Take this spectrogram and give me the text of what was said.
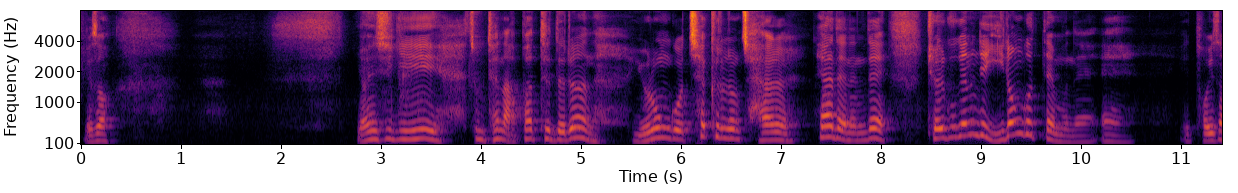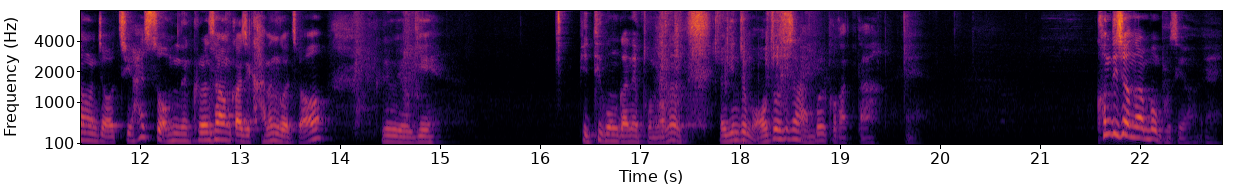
그래서 연식이 좀 된 아파트들은 이런 거 체크를 좀 잘 해야 되는데 결국에는 이제 이런 것 때문에 예, 더 이상은 이제 어찌 할 수 없는 그런 상황까지 가는 거죠. 그리고 여기 BT 공간에 보면은 여긴 좀 어두워서 잘 안 보일 것 같다. 예. 컨디션을 한번 보세요. 예.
